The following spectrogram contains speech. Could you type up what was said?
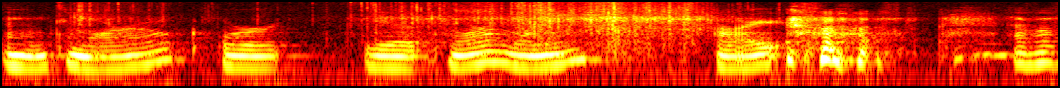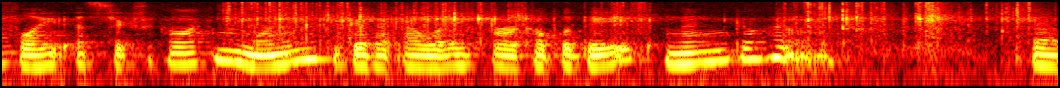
and then tomorrow, or yeah, tomorrow morning, I have a flight at six o'clock in the morning to go to LA for a couple of days, and then go home. So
